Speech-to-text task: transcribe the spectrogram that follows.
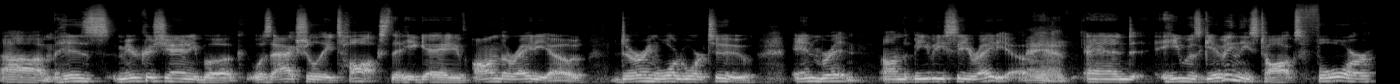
um, his Mere Christianity book was actually talks that he gave on the radio during World War II in Britain on the BBC radio Man. and he was giving these talks for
